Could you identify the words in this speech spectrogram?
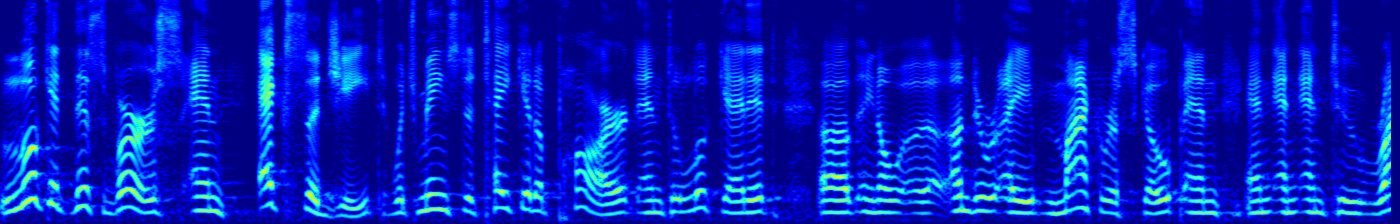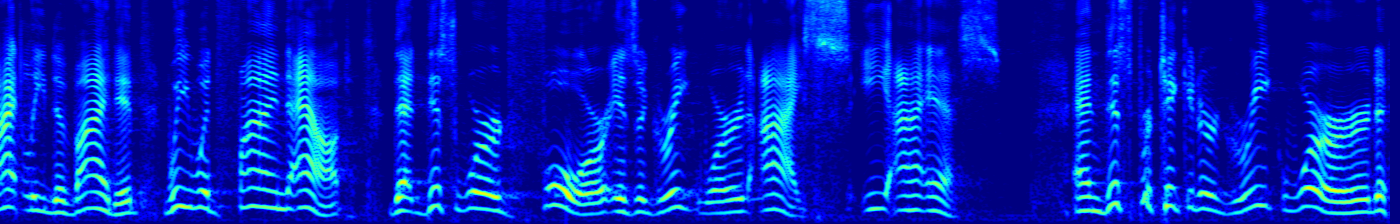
look at this verse and exegete, which means to take it apart and to look at it, uh, you know, uh, under a microscope and, and, and, and to rightly divide it, we would find out that this word for is a Greek word eis, E-I-S. And this particular Greek word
